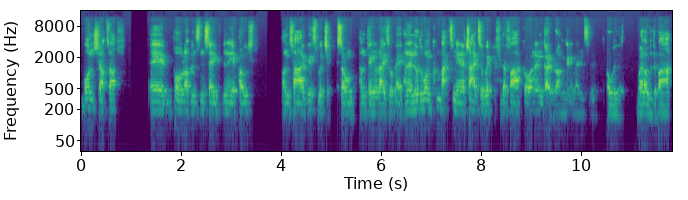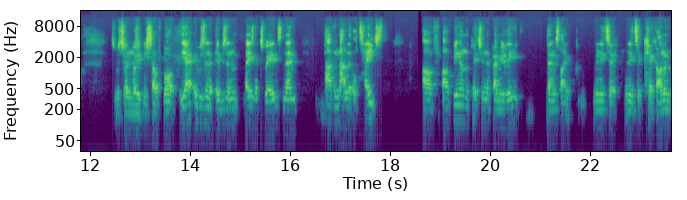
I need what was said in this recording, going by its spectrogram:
one shot off. Um, Paul Robinson saved the near post on targets, which so I'm thinking, right, okay. And another one come back to me and I tried to whip it for the far corner and got it wrong and it went the, over the well over the bar, which annoyed myself. But yeah, it was a, it was an amazing experience. And then having that little taste of of being on the pitch in the Premier League, then it's like we need to we need to kick on and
